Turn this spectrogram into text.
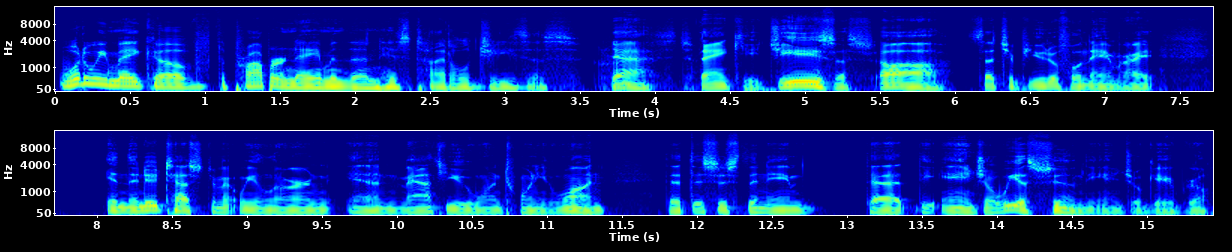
What do we make of the proper name and then his title, Jesus Christ? Yeah, thank you. Jesus. Oh, such a beautiful name, right? In the New Testament, we learn in Matthew 121 that this is the name that the angel, we assume the angel Gabriel,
